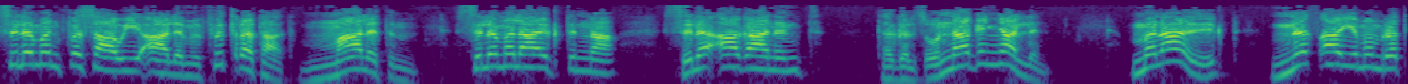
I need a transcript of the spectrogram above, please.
ስለ መንፈሳዊ ዓለም ፍጥረታት ማለትም ስለ መላእክትና ስለ አጋንንት ተገልጾ እናገኛለን። መላእክት ነጻ የመምረጥ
